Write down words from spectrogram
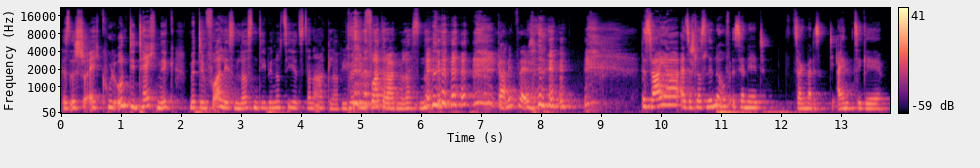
Das ist schon echt cool. Und die Technik mit dem Vorlesen lassen, die benutze ich jetzt dann auch, glaube ich, mit dem Vortragen lassen. Gar nicht blöd. Das war ja, also Schloss Linderhof ist ja nicht, sagen wir mal, das, die einzige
